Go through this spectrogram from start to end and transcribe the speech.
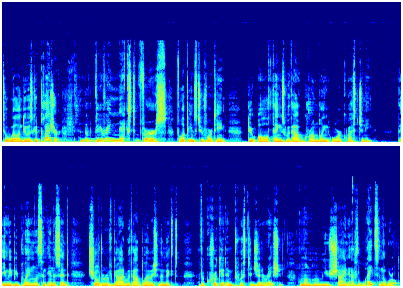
to will and do his good pleasure. And the very next verse, Philippians 2:14, do all things without grumbling or questioning, that you may be blameless and innocent, children of God without blemish in the midst of a crooked and twisted generation, among whom you shine as lights in the world.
